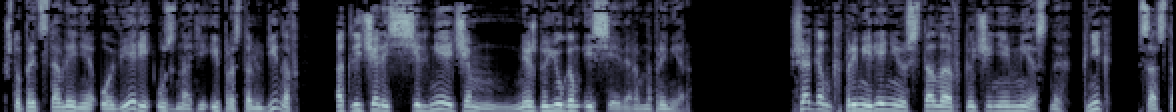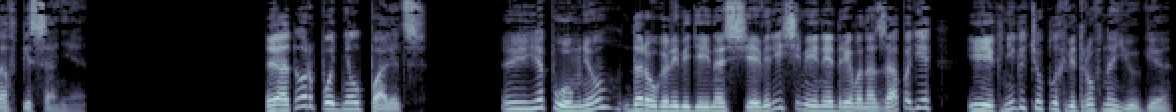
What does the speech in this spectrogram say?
что представление о вере у знати и простолюдинов отличались сильнее, чем между югом и севером, например. Шагом к примирению стало включение местных книг в состав Писания. Эодор поднял палец. — Я помню. Дорога лебедей на севере, семейное древо на западе и книга теплых ветров на юге.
